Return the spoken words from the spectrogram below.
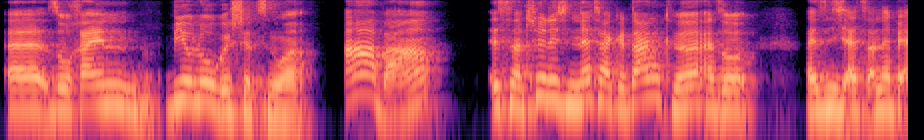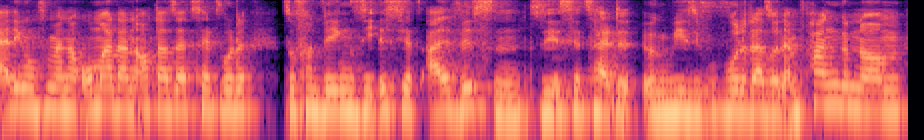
Äh, so rein biologisch jetzt nur. Aber ist natürlich ein netter Gedanke, also weiß nicht, als an der Beerdigung von meiner Oma dann auch da so erzählt wurde, so von wegen, sie ist jetzt allwissend. Sie ist jetzt halt irgendwie, sie wurde da so in Empfang genommen.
